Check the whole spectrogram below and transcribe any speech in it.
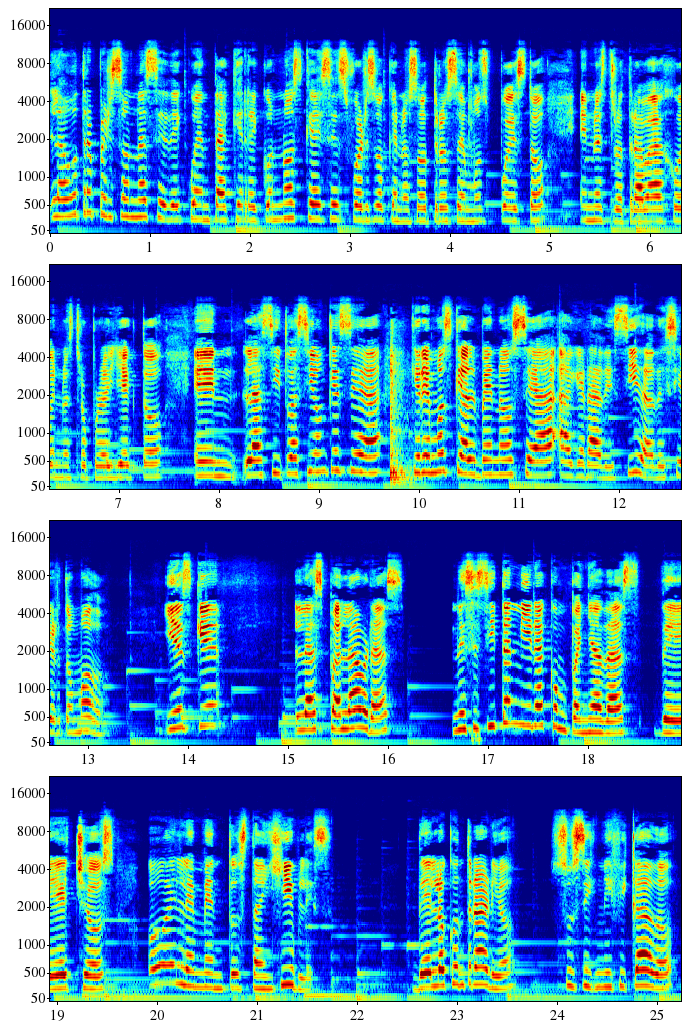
la otra persona se dé cuenta, que reconozca ese esfuerzo que nosotros hemos puesto en nuestro trabajo, en nuestro proyecto, en la situación que sea, queremos que al menos sea agradecida de cierto modo. Y es que las palabras necesitan ir acompañadas de hechos o elementos tangibles. De lo contrario, su significado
